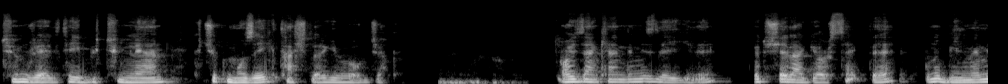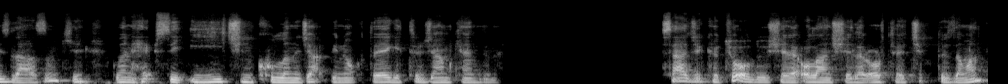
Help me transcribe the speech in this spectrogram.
tüm realiteyi bütünleyen küçük mozaik taşları gibi olacak. O yüzden kendimizle ilgili kötü şeyler görsek de bunu bilmemiz lazım ki bunların hepsi iyi için kullanacak bir noktaya getireceğim kendimi. Sadece kötü olduğu şeyler olan şeyler ortaya çıktığı zaman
